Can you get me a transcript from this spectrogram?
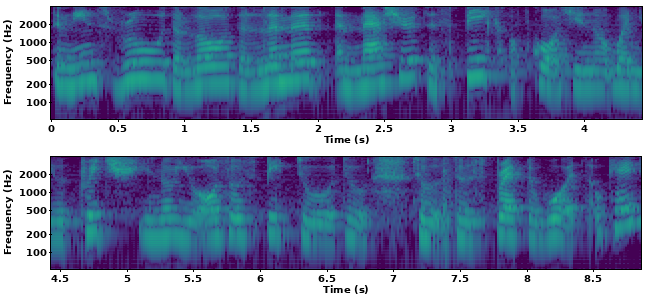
to means rule, the law, the limit, and measure. To speak, of course, you know, when you preach, you know, you also speak to to to to spread the words. Okay,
